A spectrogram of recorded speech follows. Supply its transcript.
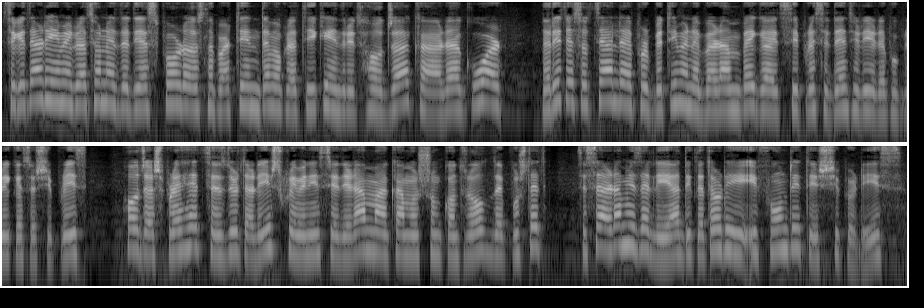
Sekretari i Emigracionit dhe Diasporës në Partinë Demokratike Indrit Hoxha ka reaguar në rrjetet sociale për betimin e Bajram Begajt si president i ri i Republikës së Shqipërisë. Hoxha shprehet se zyrtarisht kryeministri Edi Rama ka më shumë kontroll dhe pushtet sesa Ramiz Alia, diktatori i fundit i Shqipërisë.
